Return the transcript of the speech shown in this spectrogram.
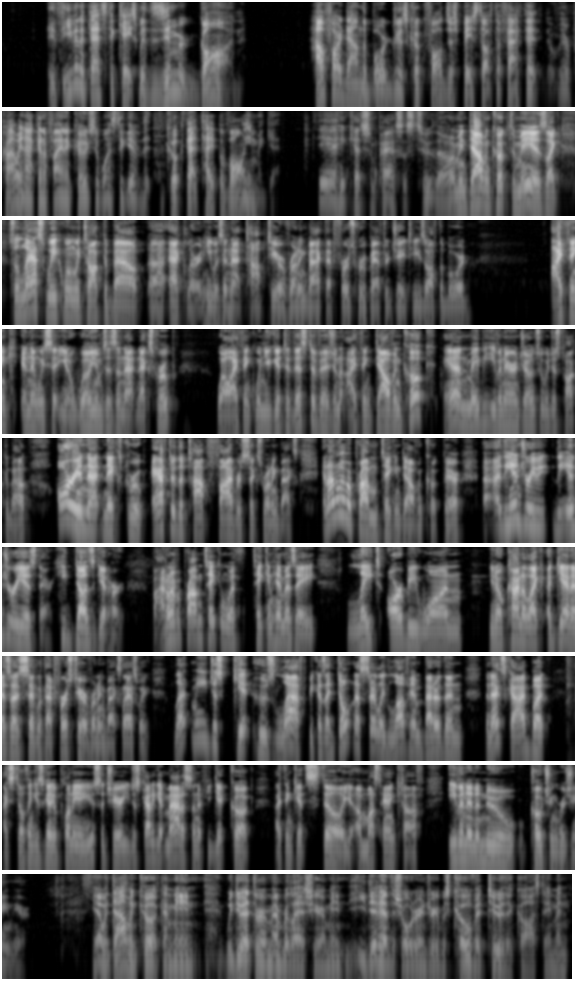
If even if that's the case, with Zimmer gone, how far down the board does Cook fall just based off the fact that we're probably not going to find a coach that wants to give the, Cook that type of volume again? Yeah, he catch some passes too, though. I mean, Dalvin Cook to me is like so. Last week when we talked about uh, Ekeler and he was in that top tier of running back, that first group after JT's off the board, I think, and then we said, you know, Williams is in that next group. Well, I think when you get to this division, I think Dalvin Cook and maybe even Aaron Jones, who we just talked about, are in that next group after the top five or six running backs. And I don't have a problem taking Dalvin Cook there. Uh, the injury, the injury is there. He does get hurt, but I don't have a problem taking with taking him as a late RB one. You know, kind of like again, as I said with that first tier of running backs last week. Let me just get who's left because I don't necessarily love him better than the next guy, but I still think he's going to get plenty of usage here. You just got to get Mattison if you get Cook. I think it's still a must handcuff, even in a new coaching regime here. Yeah, with Dalvin Cook, I mean, we do have to remember last year. I mean, he did have the shoulder injury. It was COVID too that cost him, and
